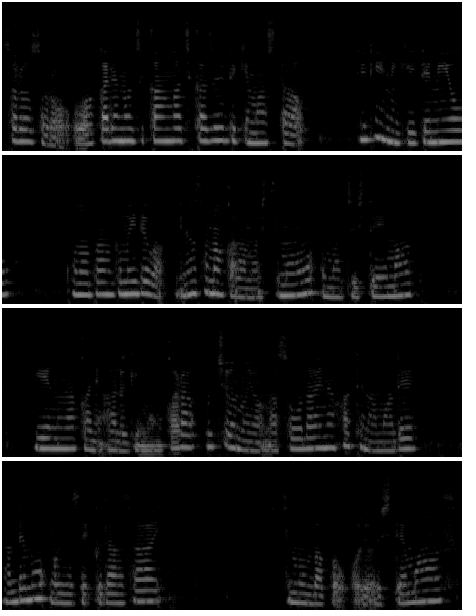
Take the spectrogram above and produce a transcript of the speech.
そろそろお別れの時間が近づいてきました。リリーに聞いてみよう。この番組では皆様からの質問をお待ちしています。家の中にある疑問から宇宙のような壮大なハテナまで何でもお寄せください。質問箱をご用意してます。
